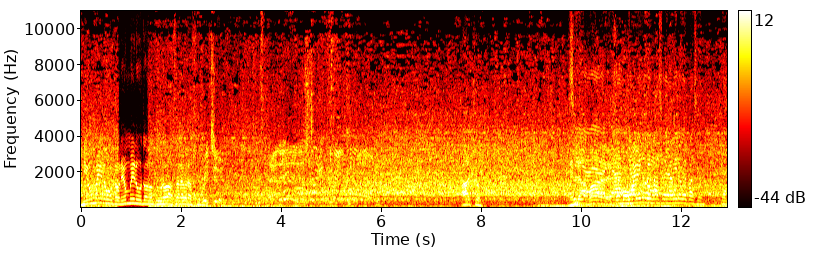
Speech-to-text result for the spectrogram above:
7. Ni un minuto, ni un minuto no duró la celebración. 3 2. And it is strike three called. Hacho. En Sí, la ya, madre, ya, ese ya, ya vi lo que momento. pasó, ya vi lo que pasó. Ya,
